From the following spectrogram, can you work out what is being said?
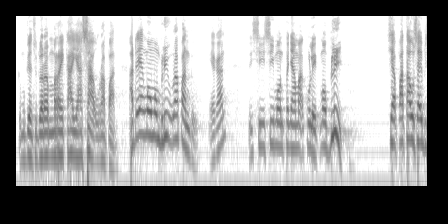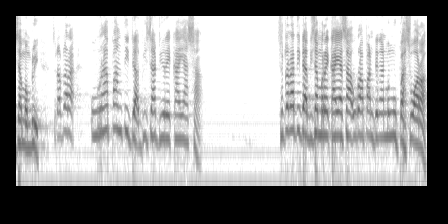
Kemudian saudara merekayasa urapan. Ada yang mau membeli urapan tuh, ya kan? Si Simon penyamak kulit mau beli. Siapa tahu saya bisa membeli. Saudara-saudara, urapan tidak bisa direkayasa. Saudara tidak bisa merekayasa urapan dengan mengubah suara.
